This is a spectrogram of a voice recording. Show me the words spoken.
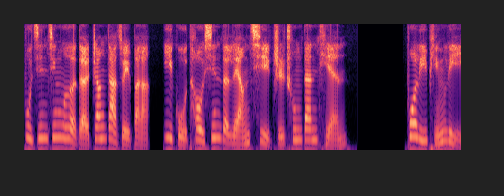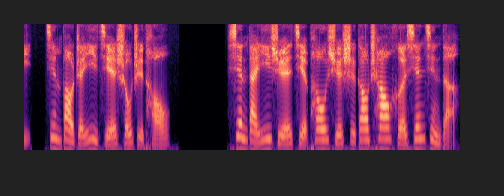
不禁惊愕的张大嘴巴，一股透心的凉气直冲丹田。玻璃瓶里浸泡着一截手指头。现代医学解剖学是高超和先进的，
